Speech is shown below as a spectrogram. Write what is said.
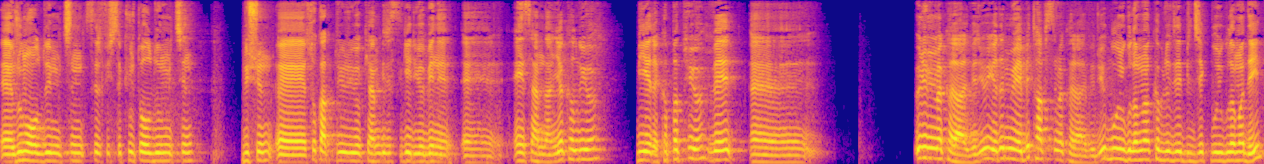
e, Rum olduğum için, sırf işte Kürt olduğum için düşün e, sokakta yürüyorken birisi geliyor beni e, ensemden yakalıyor, bir yere kapatıyor ve e, ölümüme karar veriyor ya da müebbet hapsime karar veriyor. Bu uygulama kabul edilebilecek bu uygulama değil.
